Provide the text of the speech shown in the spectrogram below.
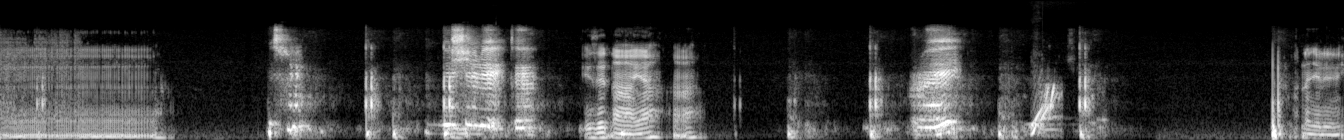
uh, This one. Conversion reactor. is it ah yeah uh, Alright. mana jadi ni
